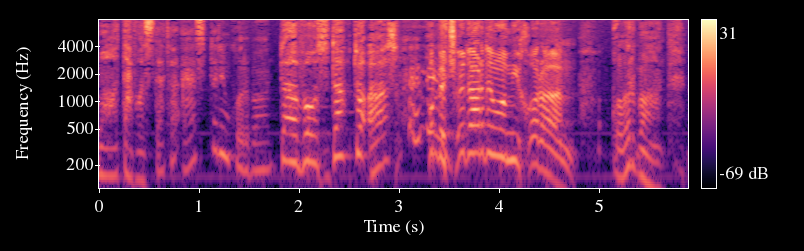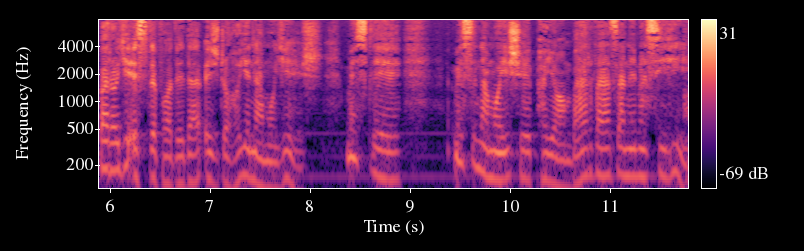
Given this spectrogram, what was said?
ما دوازده تا اسب داریم قربان دوازده تا اسب؟ خب به چه درد ما می‌خورن؟ قربان برای استفاده در اجراهای نمایش مثل مثل نمایش پیامبر و زن مسیحی.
